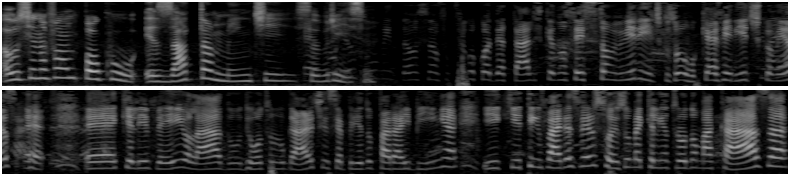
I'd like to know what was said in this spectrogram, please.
a Luciana falou um pouco exatamente sobre é, isso fico com detalhes que eu não sei se são verídicos. O que é verídico mesmo é, é que ele veio lá do, de outro lugar, tinha esse apelido Paraibinha, e que tem várias versões. Uma é que ele entrou numa casa,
